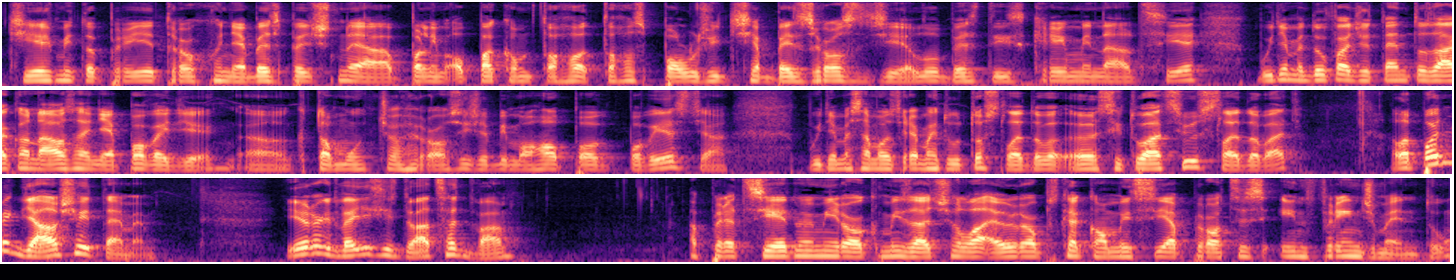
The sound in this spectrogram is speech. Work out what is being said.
tiež mi to príde trochu nebezpečné a plným opakom toho, toho spolužitia bez rozdielu, bez diskriminácie. Budeme dúfať, že tento zákon naozaj nepovedie k tomu, čo hrozí, že by mohol poviesť a budeme samozrejme túto sledo- e, situáciu sledovať. Ale poďme k ďalšej téme. Je rok 2022 a pred 7 rokmi začala Európska komisia proces infringementu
